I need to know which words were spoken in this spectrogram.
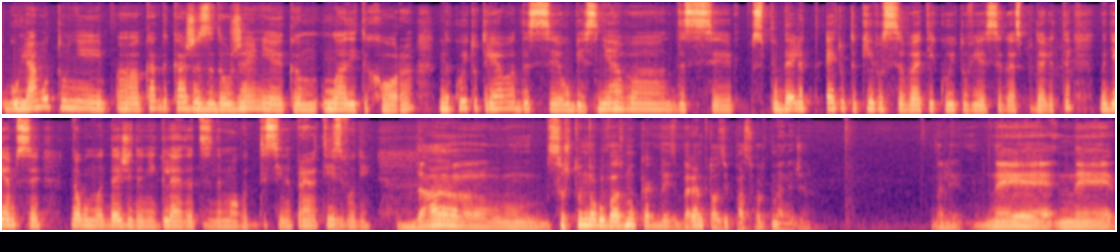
голямото ни, как да кажа, задължение към младите хора, на които трябва да се обяснява, да се споделят ето такива съвети, които вие сега споделяте. Надявам се много младежи да ни гледат, за да могат да си направят изводи. Да, също е много важно как да изберем този паспорт менеджер. Нали, не, е, не, е,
